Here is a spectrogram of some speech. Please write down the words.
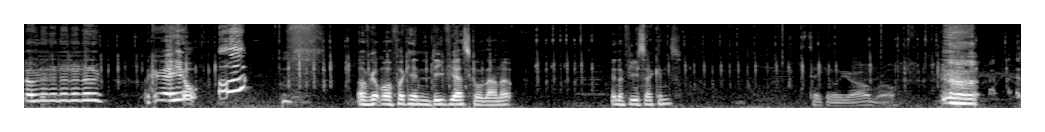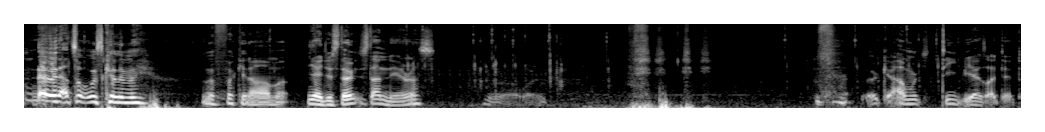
No, no, no, no, no, no. I can get a heal. Ah! I've got my fucking DPS cooldown up. In a few seconds. It's taking all your armor off. No, that's what was killing me. The fucking armor. Yeah, just don't stand near us. No. Look at how much DPS I did.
